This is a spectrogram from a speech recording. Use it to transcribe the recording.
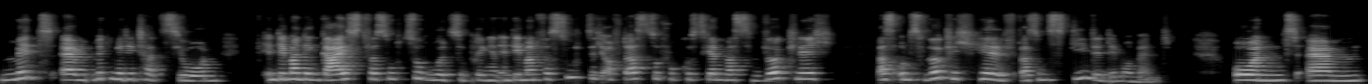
mit, ähm, mit Meditation, indem man den Geist versucht zur Ruhe zu bringen, indem man versucht, sich auf das zu fokussieren, was wirklich, was uns wirklich hilft, was uns dient in dem Moment. Und ähm,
